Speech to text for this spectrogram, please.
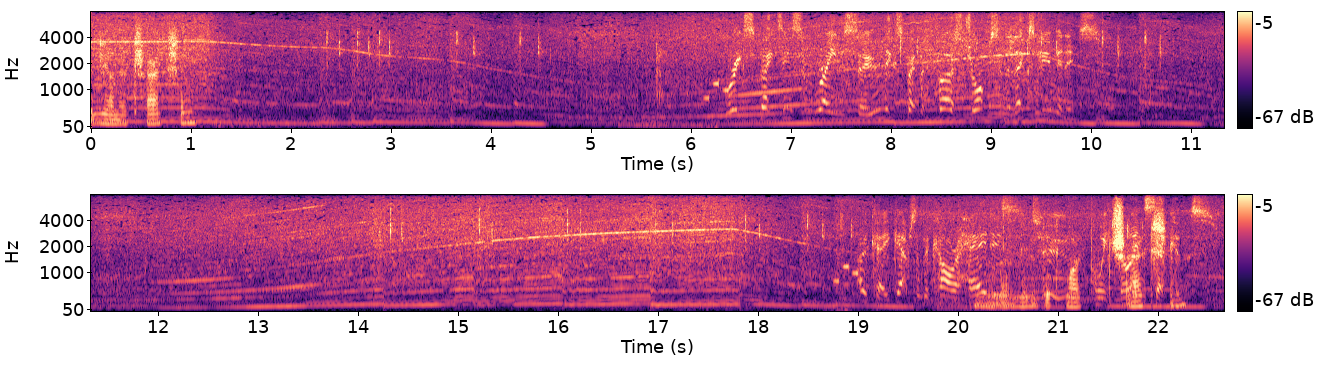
Something on the traction. We're expecting some rain soon. Expect the first drops in the next few minutes. Okay, gap to the car ahead is little bit more 2.9 traction. seconds.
